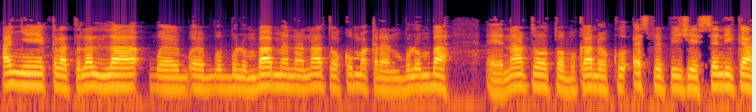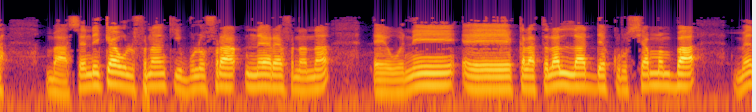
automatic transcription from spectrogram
an ye kalatala la eh, eh, bolonba mɛn na n'a tɔ ko makaran bolonba eh, n'a tɔ tɔbukan dɔ ko sppg syndicat nka sɛndika olu fana k'i bolo fara ne yɛrɛ fana na eh, o ni eh, kalatala la dɛkuru camanba mɛ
